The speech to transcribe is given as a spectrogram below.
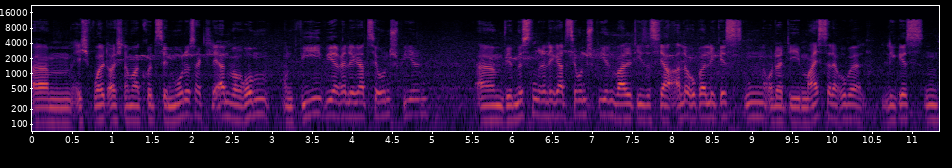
Ähm, ich wollte euch noch mal kurz den Modus erklären, warum und wie wir Relegation spielen. Ähm, wir müssen Relegation spielen, weil dieses Jahr alle Oberligisten oder die Meister der Oberligisten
